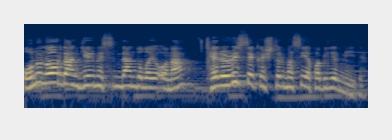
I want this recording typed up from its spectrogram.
onun oradan girmesinden dolayı ona terörist yakıştırması yapabilir miydi?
